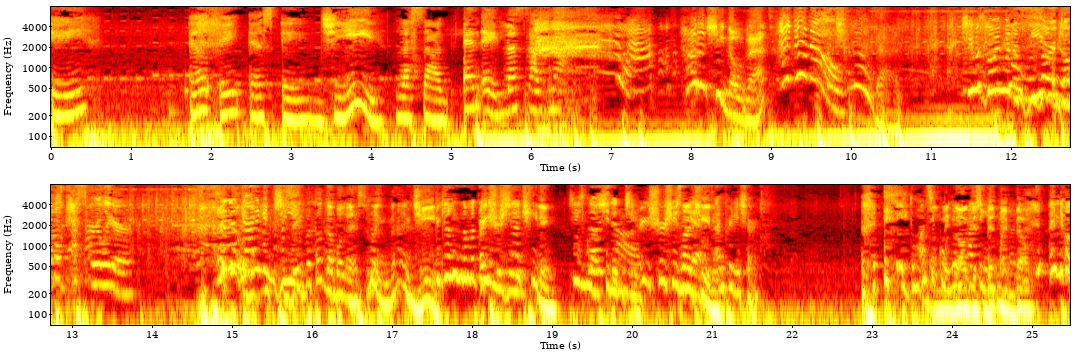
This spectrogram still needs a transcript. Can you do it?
A L A S A G Lasag N A Lasagna. How did she know that? I don't know. She know that. She was going with a Z or a double S earlier. Then it's getting a G. Ba to? Double S. Like, not G. Biglang namatay Are you sure she's not cheating? She's no, she didn't cheat. Are you sure she's not Yes, cheating? I'm pretty sure. Duman si Oh, my dog just bit my belt. I know.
